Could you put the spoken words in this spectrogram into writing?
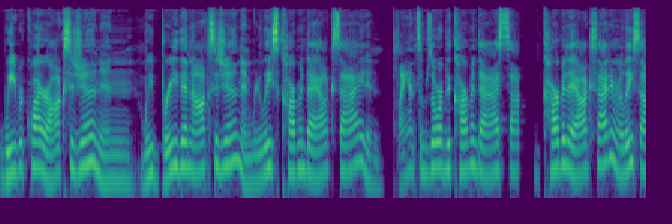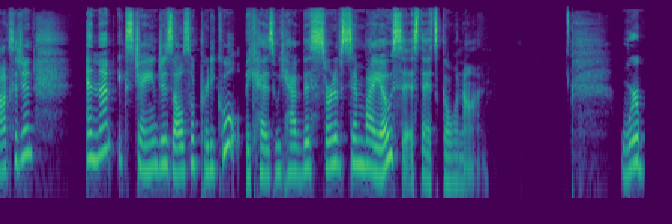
we require oxygen and we breathe in oxygen and release carbon dioxide, and plants absorb the carbon dioxide, carbon dioxide and release oxygen. And that exchange is also pretty cool because we have this sort of symbiosis that's going on. We're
